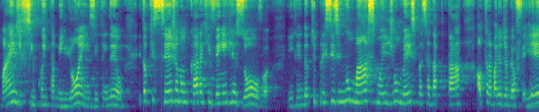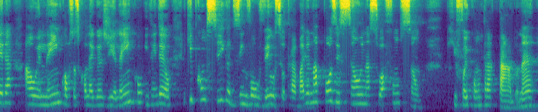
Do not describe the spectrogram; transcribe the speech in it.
mais de 50 milhões, entendeu? Então que seja num cara que venha e resolva, entendeu? Que precise no máximo aí de um mês para se adaptar ao trabalho de Abel Ferreira, ao elenco, aos seus colegas de elenco, entendeu? E que consiga desenvolver o seu trabalho na posição e na sua função que foi contratado, né?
